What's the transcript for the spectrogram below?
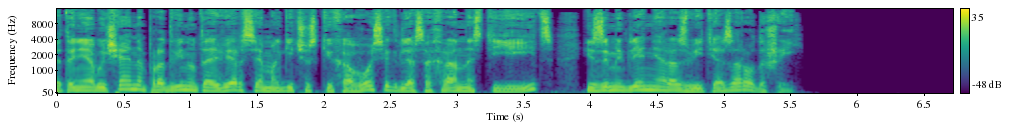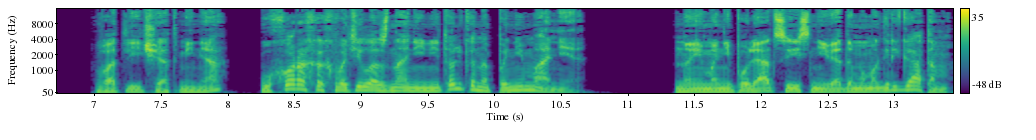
это необычайно продвинутая версия магических авосик для сохранности яиц и замедления развития зародышей. В отличие от меня, у Хороха хватило знаний не только на понимание, но и манипуляции с неведомым агрегатом.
